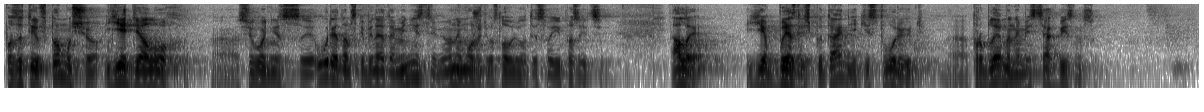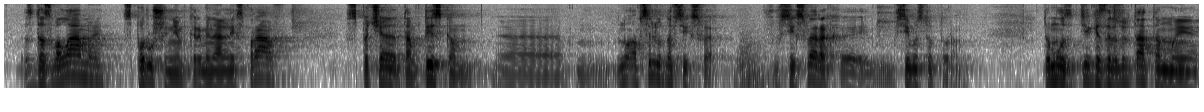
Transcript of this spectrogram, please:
позитив в тому, що є діалог сьогодні з урядом, з кабінетом міністрів, і вони можуть висловлювати свої позиції. Але є безліч питань, які створюють проблеми на місцях бізнесу. З дозволами, з порушенням кримінальних справ, з там, тиском е, ну, абсолютно всіх сфер, у всіх сферах, е, всіми структурами. Тому тільки за результатами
